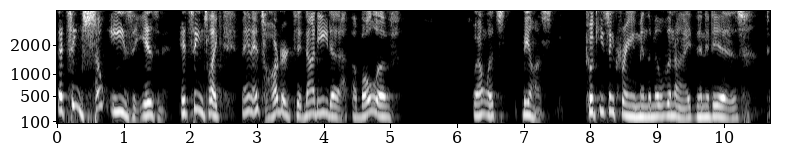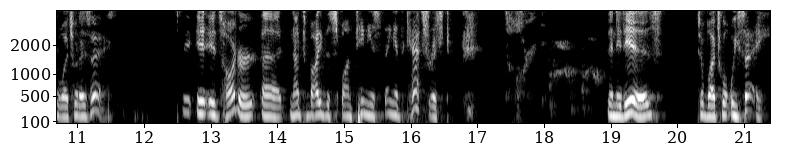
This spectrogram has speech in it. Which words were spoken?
that seems so easy, isn't it? It seems like, man, it's harder to not eat a, a bowl of well, let's be honest, cookies and cream in the middle of the night than it is to watch what I say. It, it's harder uh, not to buy the spontaneous thing at the cash register. It's hard than it is to watch what we say.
